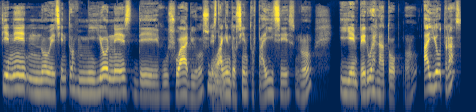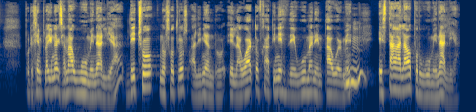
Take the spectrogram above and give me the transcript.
Tiene 900 millones de usuarios, están en 200 países, ¿no? Y en Perú es la top, ¿no? Hay otras, por ejemplo, hay una que se llama Womenalia. De hecho, nosotros, alineando, el Award of Happiness de Woman Empowerment está avalado por Womenalia.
